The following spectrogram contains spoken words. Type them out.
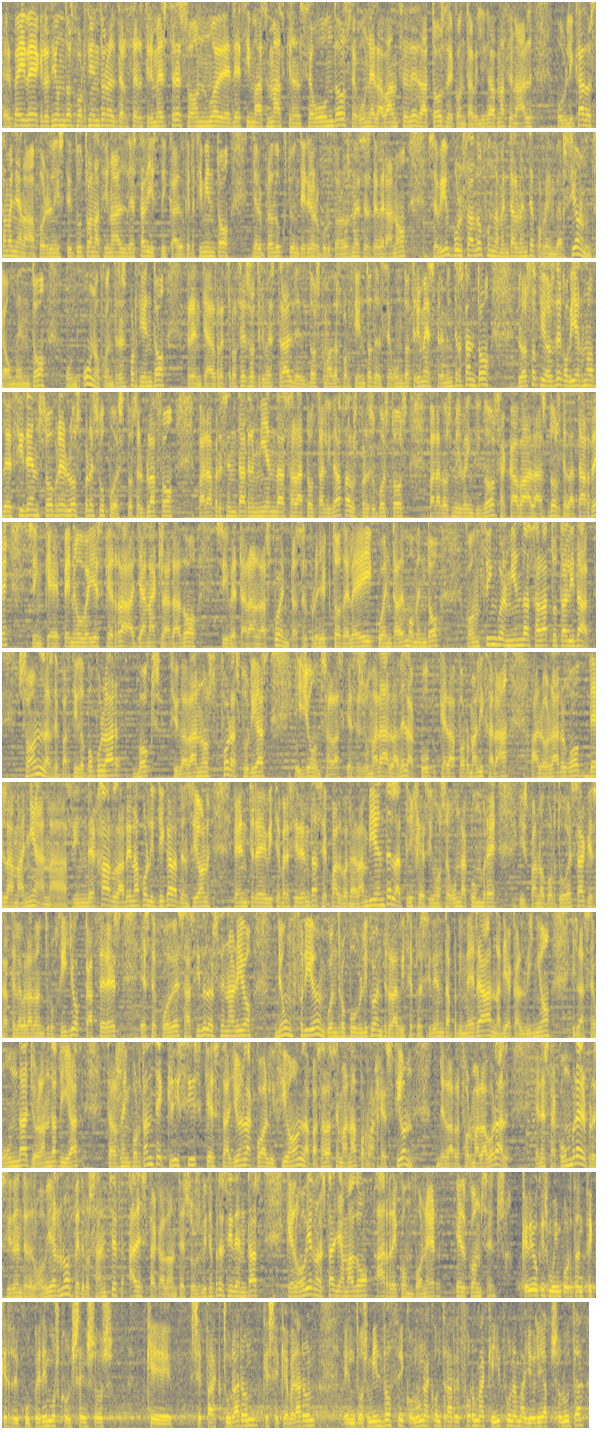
El PIB creció un 2% en el tercer trimestre, son nueve décimas más que en el segundo, según el avance de datos de contabilidad nacional publicado esta mañana por el Instituto Nacional de Estadística. El crecimiento del Producto Interior Bruto en los meses de verano se vio impulsado fundamentalmente por la inversión, que aumentó un 1,3% frente al retroceso trimestral del 2,2% del segundo trimestre. Mientras tanto, los socios de gobierno deciden sobre los presupuestos. El plazo para presentar enmiendas a la totalidad a los presupuestos para 2020 2022 acaba a las 2 de la tarde sin que PNV y Esquerra hayan aclarado si vetarán las cuentas. El proyecto de ley cuenta de momento con cinco enmiendas a la totalidad. Son las de Partido Popular, Vox, Ciudadanos, Forasturias y Junts, a las que se sumará la de la CUP que la formalizará a lo largo de la mañana. Sin dejar la arena política, la tensión entre vicepresidentas se palpa en el ambiente. La 32 cumbre hispano-portuguesa que se ha celebrado en Trujillo, Cáceres, este jueves ha sido el escenario de un frío encuentro público entre la vicepresidenta primera, Nadia Calviño, y la segunda, Yolanda Díaz, tras la importante crisis que estalló en la coalición la pasada semana por la gestión de la reforma laboral. En esta cumbre, el presidente del gobierno, Pedro Sánchez, ha destacado ante sus vicepresidentas que el gobierno está llamado a recomponer el consenso. Creo que es muy importante que recuperemos consensos que se fracturaron, que se quebraron en 2012 con una contrarreforma que hizo una mayoría absoluta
